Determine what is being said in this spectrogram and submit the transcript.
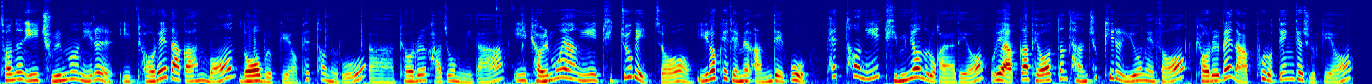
저는 이 줄무늬를 이 별에다가 한번 넣어볼게요. 패턴으로. 자, 별을 가져옵니다. 이 별 모양이 뒤쪽에 있죠. 이렇게 되면 안 되고 패턴이 뒷면으로 가야 돼요. 우리 아까 배웠던 단축키를 이용해서 별을 맨 앞으로 당겨 줄게요.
